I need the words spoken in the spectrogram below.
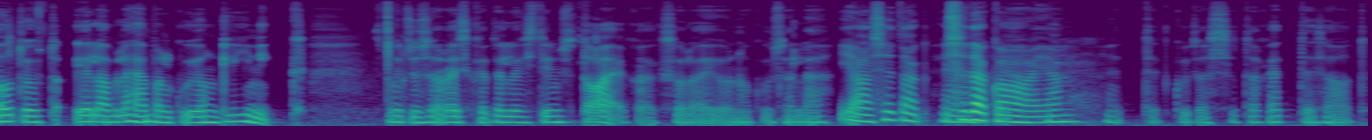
autojuht elab lähemal, kui on kliinik, muidu sa raiskad jälle vist ilmselt aega, eks ole ju nagu selle. ja seda ja,, seda ka ja, jah. et, et kuidas seda kätte saad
